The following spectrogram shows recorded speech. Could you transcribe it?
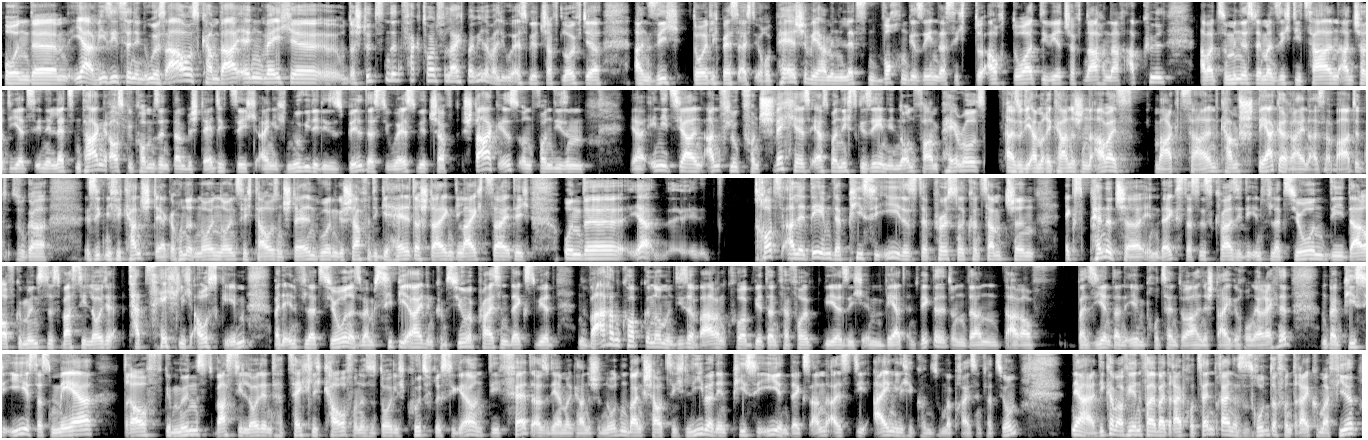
Und ähm, ja, wie sieht's denn in den USA aus? Kamen da irgendwelche äh, unterstützenden Faktoren vielleicht mal wieder? Weil die US-Wirtschaft läuft ja an sich deutlich besser als die europäische. Wir haben in den letzten Wochen gesehen, dass sich auch dort die Wirtschaft nach und nach abkühlt. Aber zumindest, wenn man sich die Zahlen anschaut, die jetzt in den letzten Tagen rausgekommen sind, dann bestätigt sich eigentlich nur wieder dieses Bild, dass die US-Wirtschaft stark ist und von diesem ja, initialen Anflug von Schwäche ist erstmal nichts gesehen. Die Non-Farm Payrolls, also die amerikanischen Arbeitsmarktzahlen, kamen stärker rein als erwartet, sogar signifikant stärker. 199.000 Stellen wurden geschaffen, die Gehälter steigen gleichzeitig. Und äh, ja, trotz alledem der PCE, das ist der Personal Consumption Expenditure Index, das ist quasi die Inflation, die darauf gemünzt ist, was die Leute tatsächlich ausgeben. Bei der Inflation, also beim CPI, dem Consumer Price Index, wird ein Warenkorb genommen und dieser Warenkorb wird dann verfolgt, wie er sich im Wert entwickelt und dann darauf basierend dann eben prozentual eine Steigerung errechnet. Und beim PCI ist das mehr drauf gemünzt, was die Leute denn tatsächlich kaufen. Und das ist deutlich kurzfristiger. Und die Fed, also die amerikanische Notenbank, schaut sich lieber den PCI-Index an als die eigentliche Konsumerpreisinflation. Ja, die kam auf jeden Fall bei 3% rein. Das ist runter von 3,4.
